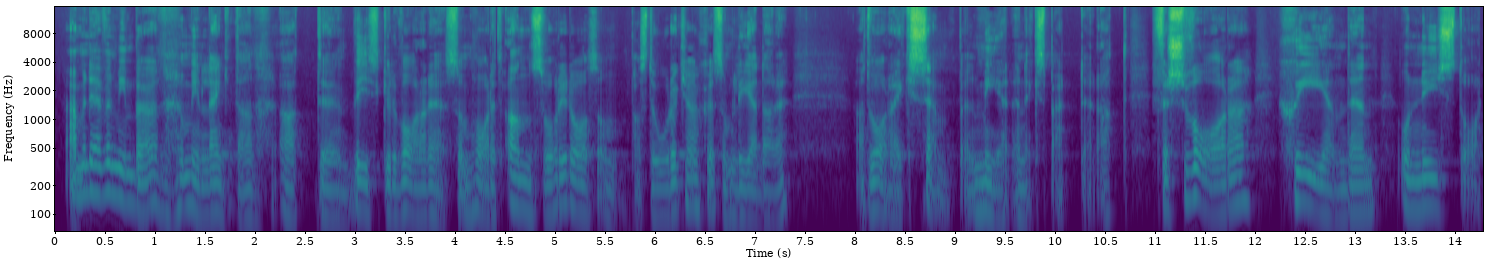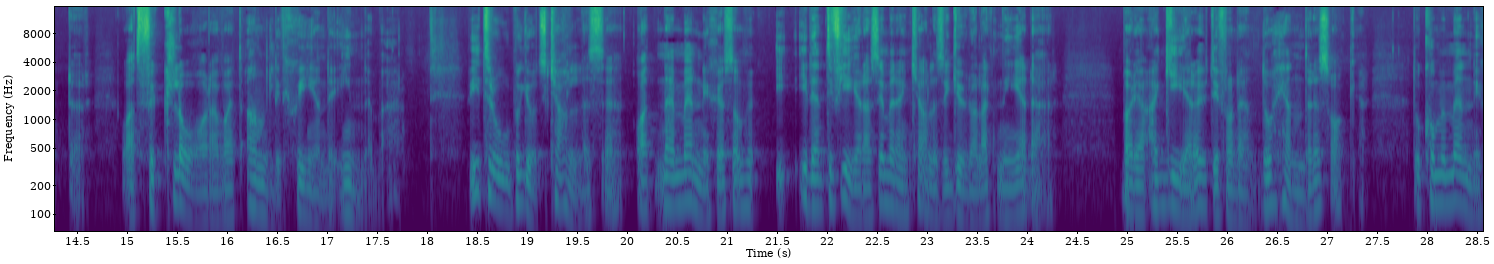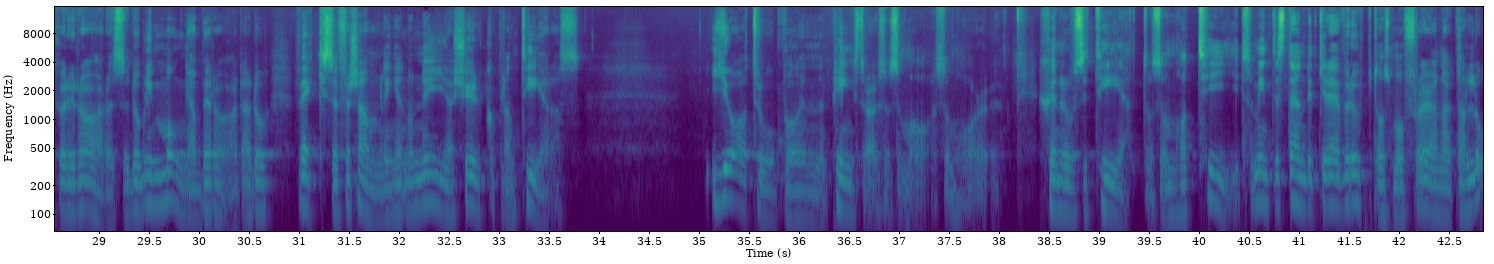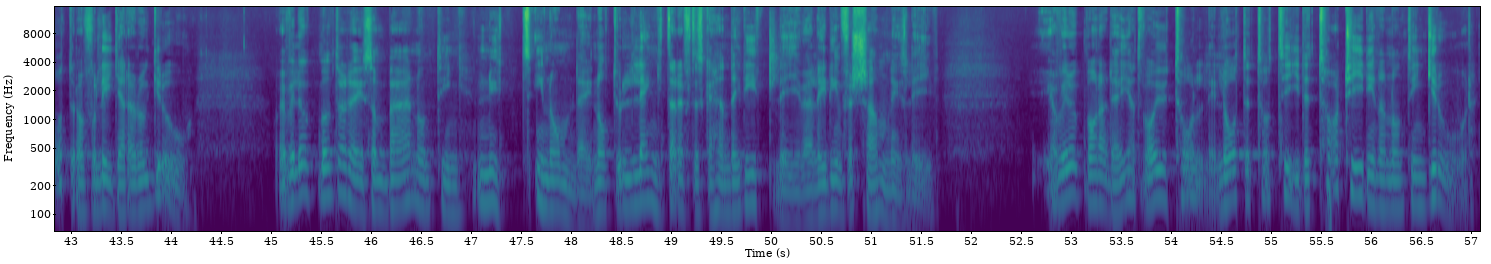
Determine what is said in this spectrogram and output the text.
Ja, men det är väl min bön och min längtan att eh, vi skulle vara det som har ett ansvar idag som pastorer kanske, som ledare. Att vara exempel mer än experter. Att försvara skeenden och nystarter och att förklara vad ett andligt skeende innebär. Vi tror på Guds kallelse och att när människor som identifierar sig med den kallelse Gud har lagt ner där börjar agera utifrån den, då händer det saker. Då kommer människor i rörelse, då blir många berörda, då växer församlingen och nya kyrkor planteras. Jag tror på en pingströrelse som har, som har generositet och som har tid, som inte ständigt gräver upp de små fröna utan låter dem få ligga där och gro. Och jag vill uppmuntra dig som bär någonting nytt inom dig, något du längtar efter ska hända i ditt liv eller i din församlingsliv. Jag vill uppmana dig att vara uthållig, låt det ta tid. Det tar tid innan någonting gror.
